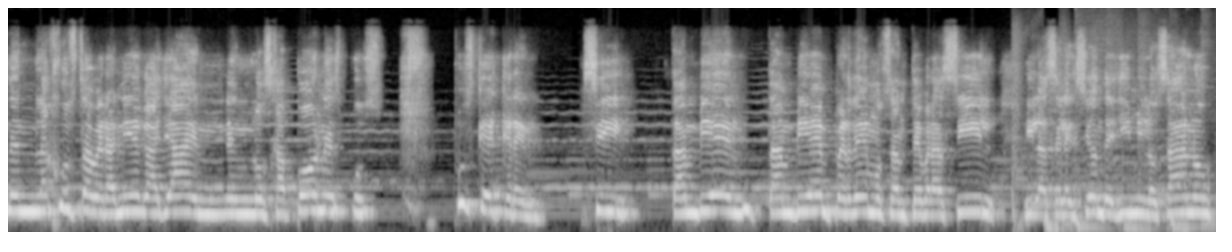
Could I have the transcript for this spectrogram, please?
en la justa veraniega allá en, en los Japones, pues, pues, ¿qué creen? Sí, también, también perdemos ante Brasil y la selección de Jimmy Lozano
